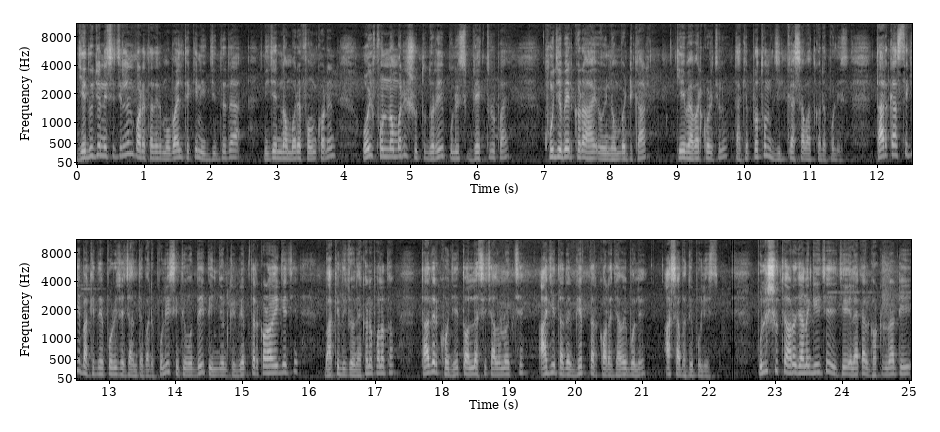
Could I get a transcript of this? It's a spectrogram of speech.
যে দুজন এসেছিলেন, পরে তাদের মোবাইল থেকে নির্যাতিতা নিজের নম্বরে ফোন করেন। ওই ফোন নম্বরের সূত্র ধরেই পুলিশ ব্রেক থ্রু পায়। খুঁজে বের করা হয় ওই নম্বরটি কার, কে ব্যবহার করেছিল, তাকে প্রথম জিজ্ঞাসাবাদ করে পুলিশ। তার কাছ থেকে বাকিদের পরিচয় জানতে পারে পুলিশ। ইতিমধ্যেই তিনজনকে গ্রেপ্তার করা হয়ে গেছে। বাকি দুজন এখনও পলাতক। তাদের খোঁজে তল্লাশি চালানো হচ্ছে। আজই তাদের গ্রেপ্তার করা যাবে বলে আশাবাদী পুলিশ। পুলিশ সূত্রে আরও জানা গিয়েছে যে এলাকার ঘটনাটি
